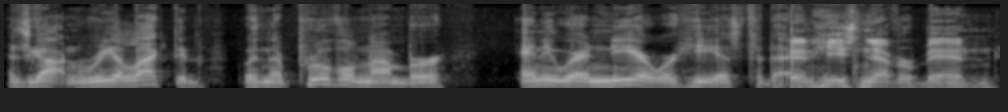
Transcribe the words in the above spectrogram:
has gotten reelected with an approval number anywhere near where he is today. And he's never been.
